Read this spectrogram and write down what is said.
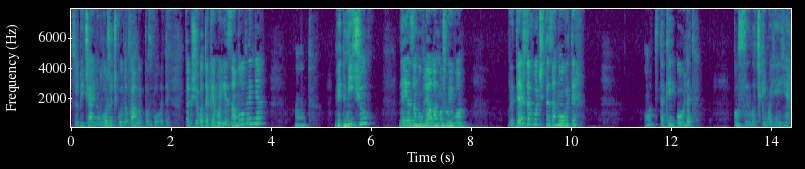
собі чайну ложечку до кави дозволити. Так що, отаке моє замовлення. От. Відмічу, де я замовляла, можливо. Ви теж захочете замовити. От такий огляд посилочки моєї.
